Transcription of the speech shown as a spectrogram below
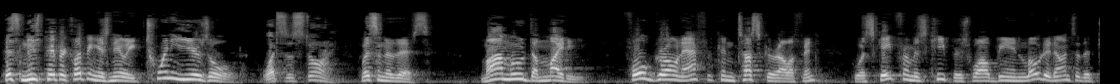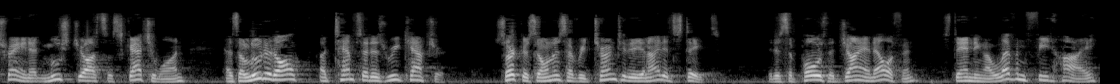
This newspaper clipping is nearly 20 years old. What's the story? Listen to this. Mahmud the Mighty, full-grown African tusker elephant who escaped from his keepers while being loaded onto the train at Moose Jaw, Saskatchewan, has eluded all attempts at his recapture. Circus owners have returned to the United States. It is supposed the giant elephant, standing 11 feet high,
